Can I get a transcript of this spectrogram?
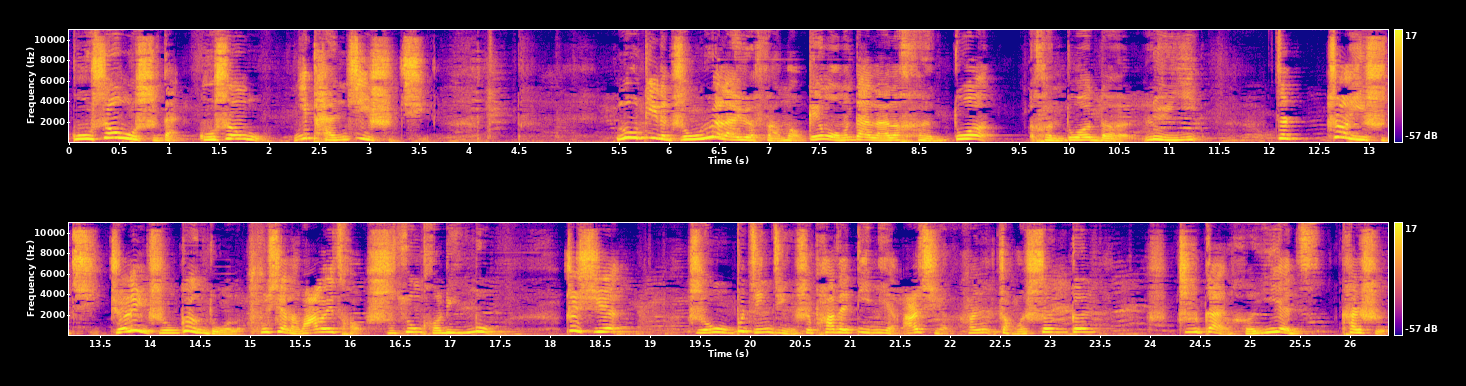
古生物时代，古生物泥盆纪时期，陆地的植物越来越繁茂，给我们带来了很多很多的绿意。在这一时期，蕨类植物更多了，出现了马尾草、石松和林木。这些植物不仅仅是趴在地面，而且还长了生根。枝干和叶子开始，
